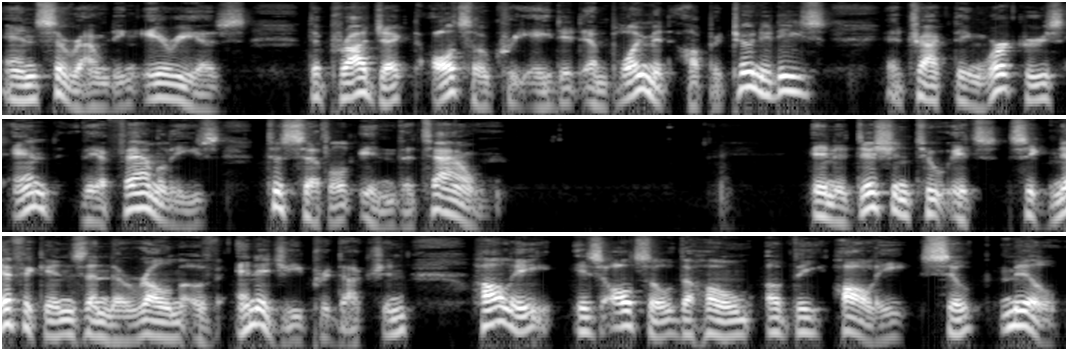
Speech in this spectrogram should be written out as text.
and surrounding areas. The project also created employment opportunities, attracting workers and their families to settle in the town. In addition to its significance in the realm of energy production, Hawley is also the home of the Hawley Silk Mill,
